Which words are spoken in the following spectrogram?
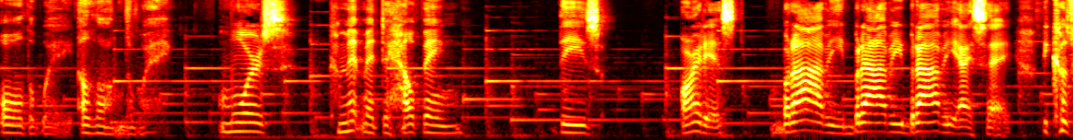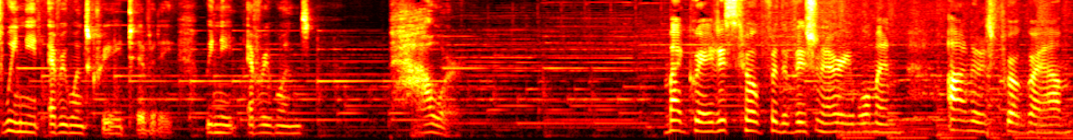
all the way along the way. Moore's commitment to helping these artists bravi, bravi, bravi, I say, because we need everyone's creativity. We need everyone's power. My greatest hope for the Visionary Woman Honors Program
